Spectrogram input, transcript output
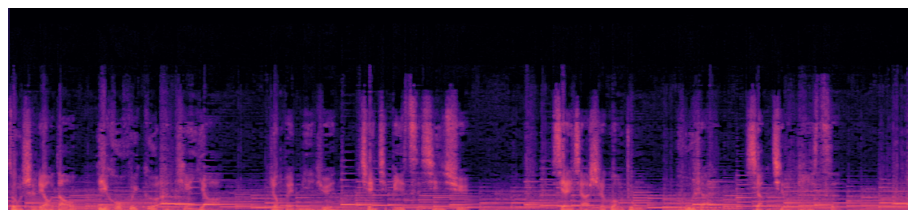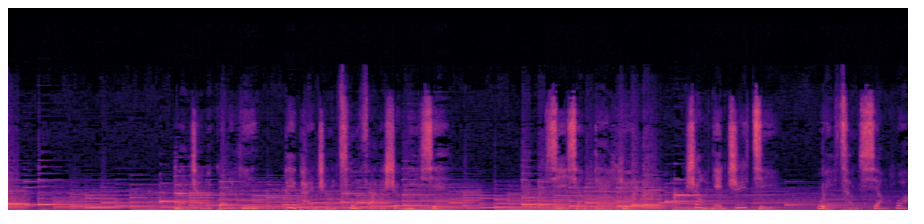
总是料到以后会各安天涯，仍被命运牵起彼此心绪。闲暇时光中，忽然想起了彼此。漫长的光阴被盘成错杂的生命线，西厢待月，少年知己，未曾相忘。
